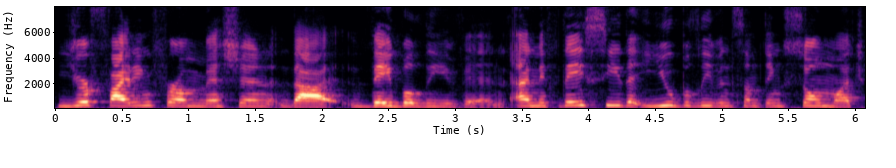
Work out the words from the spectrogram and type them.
you're fighting for a mission that they believe in. And if they see that you believe in something so much,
